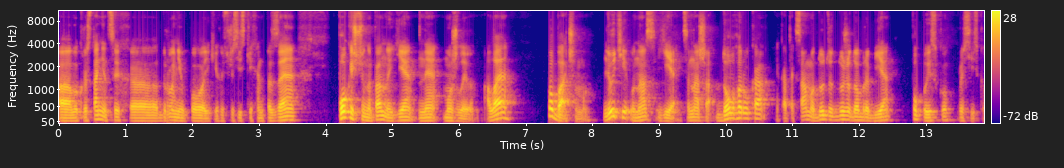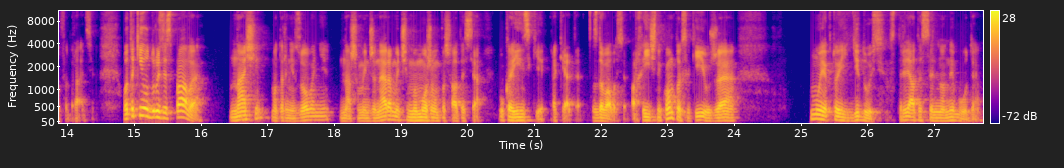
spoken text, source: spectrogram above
використання цих е, дронів по якихось російських НПЗ поки що, напевно, є неможливим. Але побачимо. Люті у нас є. Це наша довга рука, яка так само дуже дуже добре б'є по писку Російської Федерації. Отакі, от, друзі, справи. Наші модернізовані нашими інженерами. Чим ми можемо пишатися українські ракети? Здавалося, б, архаїчний комплекс, який вже ну як той дідусь, стріляти сильно не буде.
